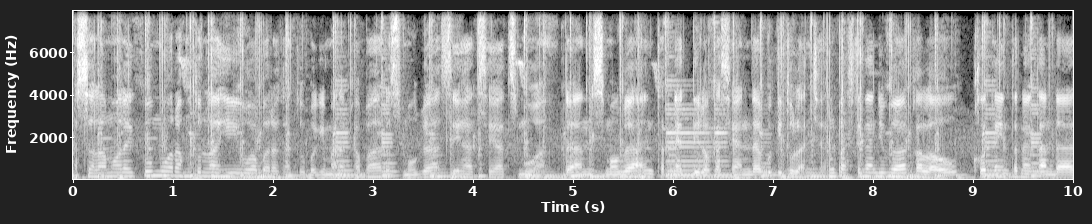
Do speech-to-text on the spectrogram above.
Assalamualaikum warahmatullahi wabarakatuh. Bagaimana kabar? Semoga sehat-sehat semua. Dan semoga internet di lokasi Anda begitu lancar. Dan pastikan juga kalau kota internet Anda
